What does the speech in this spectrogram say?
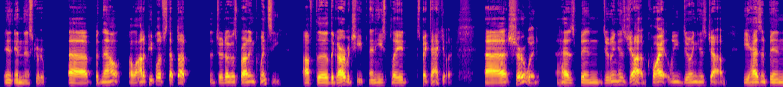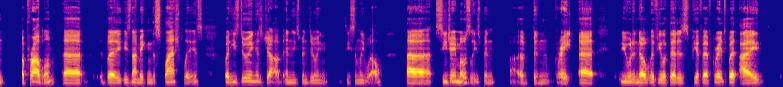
in, in this group, uh, but now a lot of people have stepped up. Joe Douglas brought in Quincy off the the garbage heap, and he's played spectacular. Uh, Sherwood has been doing his job quietly, doing his job. He hasn't been a problem, uh, but he's not making the splash plays. But he's doing his job, and he's been doing decently well. Uh, C.J. Mosley's been uh, been great. Uh, you wouldn't know if you looked at his PFF grades, but I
